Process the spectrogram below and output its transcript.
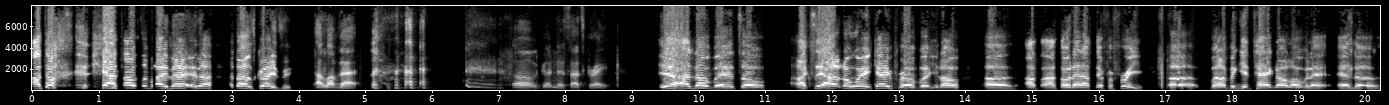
I told yeah I told somebody that and uh, I thought it was crazy. I love that. oh goodness, that's great. Yeah, I know, man. So like I said, I don't know where it came from, but you know, uh, I I throw that out there for free. Uh, but I've been getting tagged all over that, and uh,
